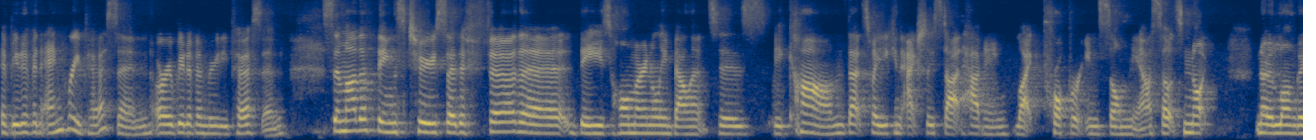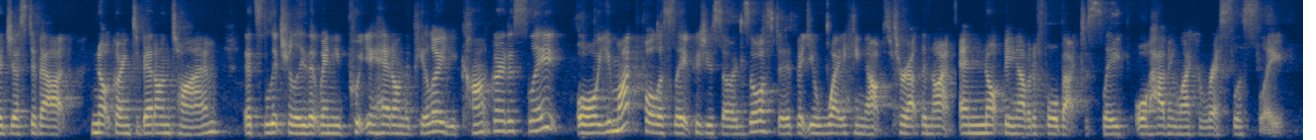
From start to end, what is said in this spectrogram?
a bit of an angry person or a bit of a moody person. Some other things too. So, the further these hormonal imbalances become, that's where you can actually start having like proper insomnia. So, it's not no longer just about not going to bed on time. It's literally that when you put your head on the pillow, you can't go to sleep, or you might fall asleep because you're so exhausted, but you're waking up throughout the night and not being able to fall back to sleep or having like a restless sleep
